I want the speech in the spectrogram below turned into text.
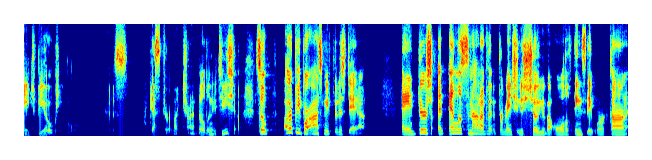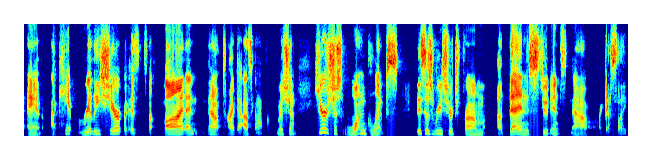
HBO people, because I guess they're like trying to build a new TV show. So other people are asking me for this data. And there's an endless amount of information to show you about all the things they worked on. And I can't really share it because it's not mine and I don't have time to ask them for permission. Here's just one glimpse. This is research from a then student, now I guess like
